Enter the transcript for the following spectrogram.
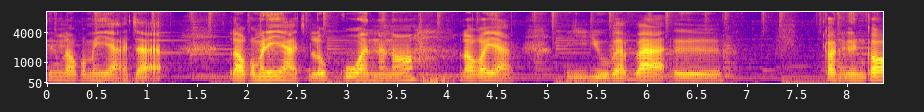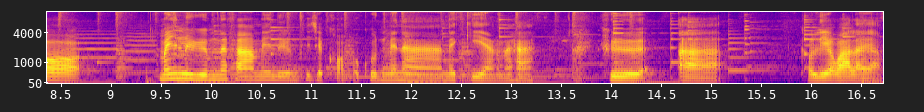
ซึ่งเราก็ไม่อยากจะ เราก็ไม่ได้อยากจะรบกวนนะเนาะเราก็อยากอยู่แบบว่าเออก่อนอื่นก็ไม่ลืมนะคะ ไม่ลืมที่จะขอบพระคุณแม่นาแม่เกียงนะคะ คืออ่าเขาเรียกว่าอะไรอะ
